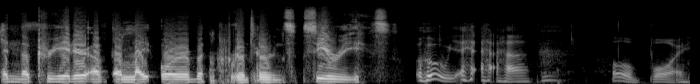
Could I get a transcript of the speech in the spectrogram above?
and the creator of the Light Orb Returns series. oh yeah. Oh boy.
